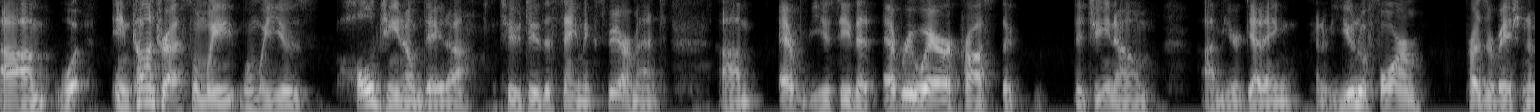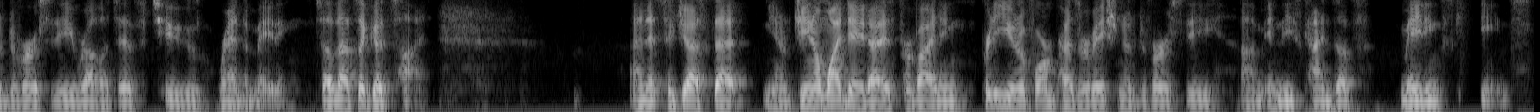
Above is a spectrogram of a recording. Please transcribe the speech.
Um, what, in contrast, when we when we use whole genome data to do the same experiment, um, every, you see that everywhere across the, the genome, um, you're getting kind of uniform preservation of diversity relative to random mating. So that's a good sign. And it suggests that you know genome-wide data is providing pretty uniform preservation of diversity um, in these kinds of mating schemes.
